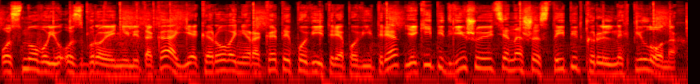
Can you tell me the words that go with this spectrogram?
Основою озброєння літака є керовані ракети повітря-повітря, які підвішуються на шести підкрильних пілонах.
